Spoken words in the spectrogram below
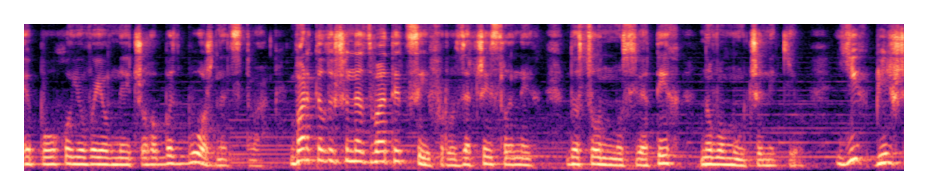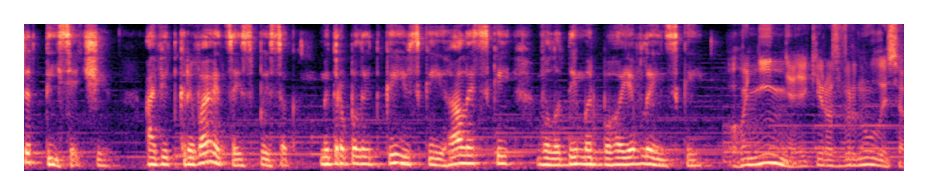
епохою войовничого безбожництва. Варто лише назвати цифру зачислених до сонму святих новомучеників. Їх більше тисячі. А відкриває цей список митрополит Київський Галицький Володимир Богоявленський. Гоніння, які розвернулися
